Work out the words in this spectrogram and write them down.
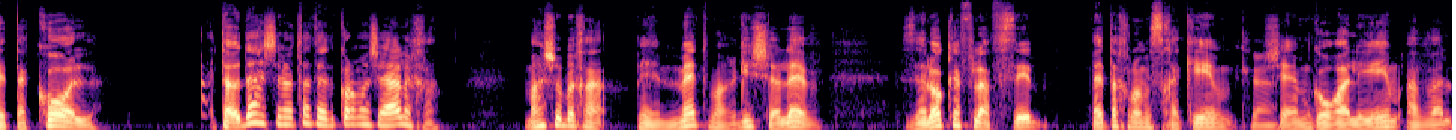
את הכל, אתה יודע שנתת את כל מה שהיה לך. משהו בך באמת מרגיש שלו. זה לא כיף להפסיד, בטח לא משחקים כן. שהם גורליים, אבל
